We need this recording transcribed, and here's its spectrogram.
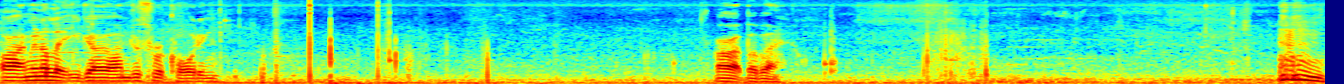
All right, I'm going to let you go. I'm just recording. All right, bye bye.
